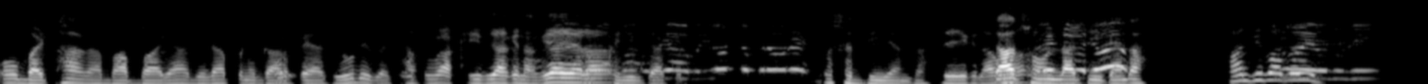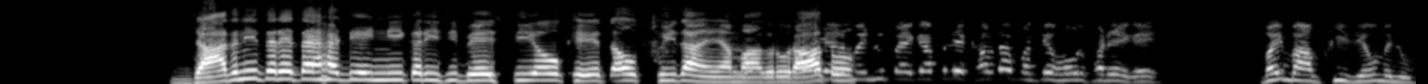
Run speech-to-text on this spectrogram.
ਉਹ ਬੈਠਾ ਹੈਗਾ ਬਾਬਾ ਜਾ ਜਿਹੜਾ ਆਪਣੇ ਗਲ ਪਿਆ ਸੀ ਉਹਦੇ ਬੈਠਾ। ਤੂੰ ਆਖੀ ਵੀ ਆ ਕੇ ਲੰਘ ਗਿਆ ਯਾਰ। ਅੱਖ ਜੀ ਚੱਕ ਕੇ ਉਹ ਸੱਦੀ ਜਾਂਦਾ। ਦੇਖ ਲੈ ਚੱਲ। ਸੁਣ ਲੈ ਕੀ ਕਹਿੰਦਾ। ਹਾਂਜੀ ਬਾਬਾ ਜੀ। ਯਾਦ ਨਹੀਂ ਤੇਰੇ ਤਾਂ ਸਾਡੀ ਇੰਨੀ ਕਰੀ ਸੀ ਬੇਇੱਜ਼ਤੀ ਉਹ ਖੇਤ ਆ ਉੱਥੋਂ ਹੀ ਤਾਂ ਆਏ ਆ ਮਗਰੋਂ ਰਾਹ ਤੋਂ। ਮੈਨੂੰ ਪੈ ਗਿਆ ਭਲੇਖਾ ਉਹਦਾ ਬੰਦੇ ਹੋਰ ਫੜੇ ਗਏ। ਬਾਈ ਮਾਫੀ ਦਿਓ ਮੈਨੂੰ।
